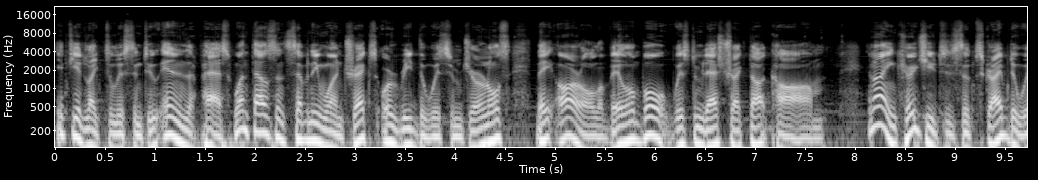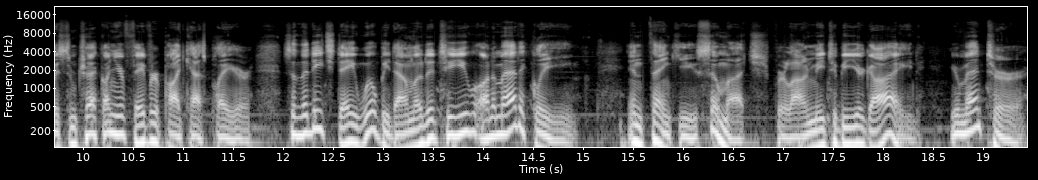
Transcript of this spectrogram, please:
If you'd like to listen to any of the past 1071 treks or read the Wisdom Journals, they are all available at wisdom-trek.com. And I encourage you to subscribe to Wisdom Trek on your favorite podcast player so that each day will be downloaded to you automatically. And thank you so much for allowing me to be your guide, your mentor,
